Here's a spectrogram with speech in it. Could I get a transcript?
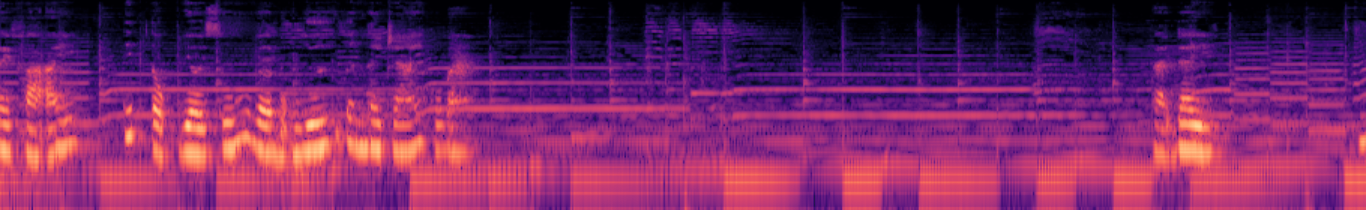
tay phải, tiếp tục dời xuống về bụng dưới bên tay trái của bạn tại đây, kiến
